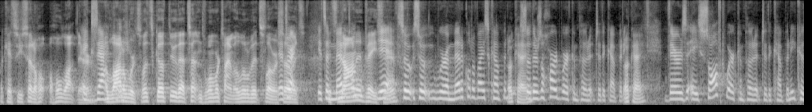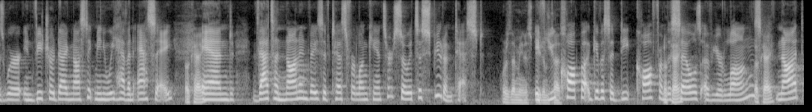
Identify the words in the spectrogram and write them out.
Okay, so you said a whole, a whole lot there. Exactly. A lot of words. So let's go through that sentence one more time, a little bit slower. That's so right. it's, it's a it's medical, non-invasive. Yeah. So so we're a medical device company. Okay. So there's a hardware component to the company. Okay. There's a software component to the company because we're in vitro diagnostic, meaning we have an assay. Okay. And that's a non-invasive test for lung cancer. So it's a sputum test. What does that mean, a sputum test? if you test? cough, uh, give us a deep cough from the cells of your lungs, Okay. not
